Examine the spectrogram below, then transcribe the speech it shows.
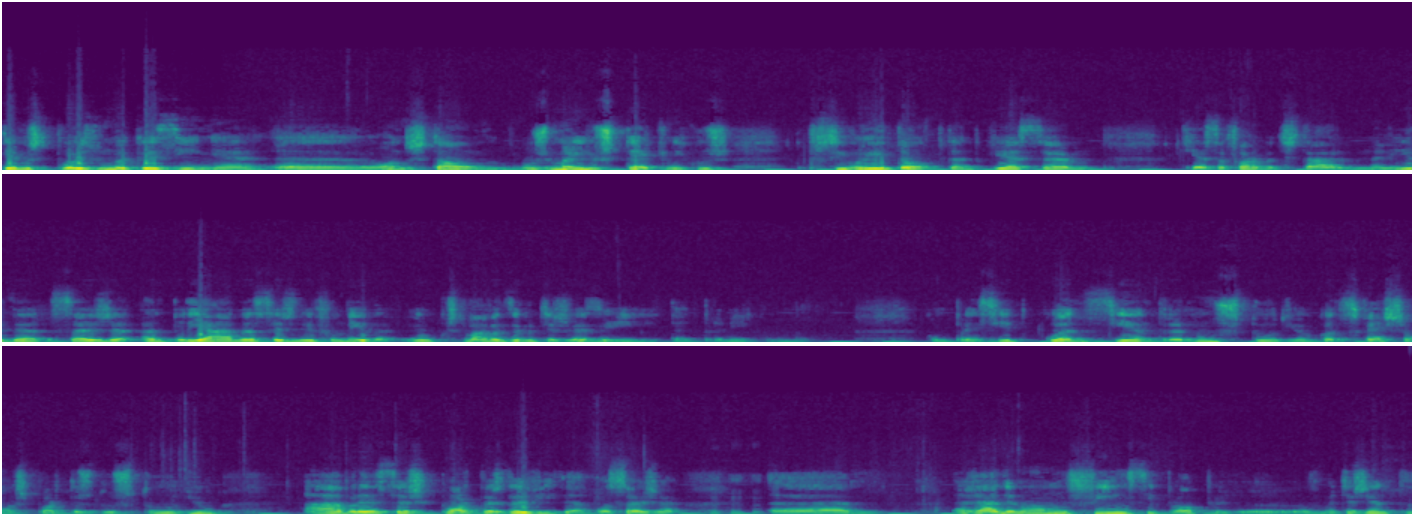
temos depois uma casinha uh, onde estão os meios técnicos que possibilitam, portanto, que essa que essa forma de estar na vida seja ampliada, seja difundida. Eu costumava dizer muitas vezes, e tenho para mim como, como princípio, quando se entra num estúdio, quando se fecham as portas do estúdio, abrem-se as portas da vida. Ou seja, uh, a rádio não é um fim em si próprio. Houve muita gente,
